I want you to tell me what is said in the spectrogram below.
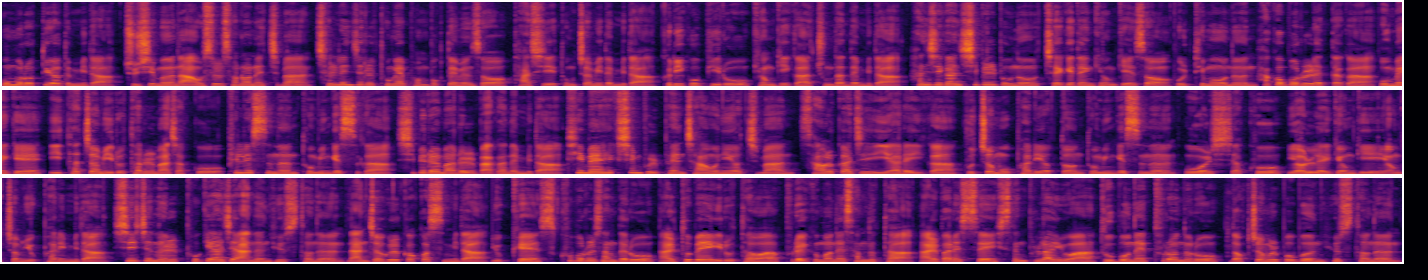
홈으로 뛰어듭니다. 주심은 아웃을 선언했지만 챌린지를 통해 번복되면서 다시 동점이 됩니다. 그리고 비로 경기가 중단됩니다. 1시간 11분 후 재개된 경기에서 볼티모어는 하거볼을 했다가 봄에게 2타점 2루타를 맞았고 필리스는 도밍게스가 11회 말을 막아냅니다. 팀의 핵심 불펜 자원이었지만 4월까지 ERA가 9.58 이었던 도밍게스는 5월 시작 후 14경기 0.68입니다. 시즌을 포기하지 않은 휴스턴은 난적을 꺾었습니다. 6회 스쿠블을 상대로 알투베의 2루타와 브레그먼의 3루타, 알바레스의 희생플라이와 두 번의 투런으로 넉점을 뽑은 휴스턴은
